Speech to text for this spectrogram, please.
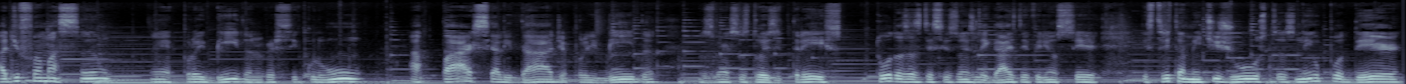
A difamação, é proibida no versículo 1, a parcialidade é proibida nos versos 2 e 3. Todas as decisões legais deveriam ser estritamente justas, nem o poder,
